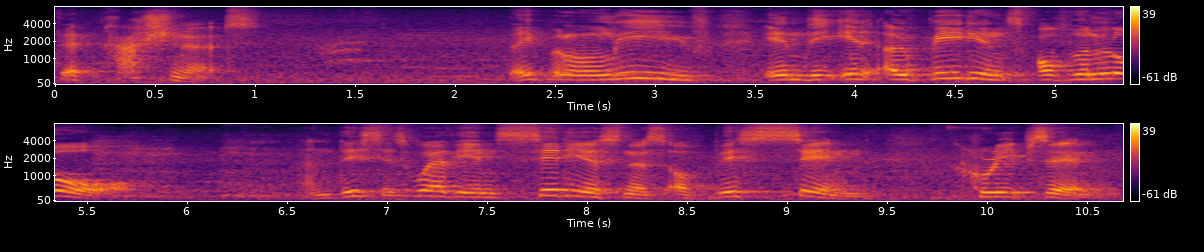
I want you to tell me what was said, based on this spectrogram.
They're passionate they believe in the obedience of the law. And this is where the insidiousness of this sin creeps in.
